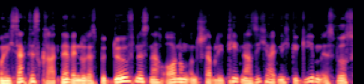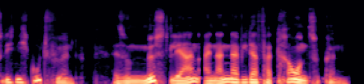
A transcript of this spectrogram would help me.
Und ich sagte es gerade, ne, wenn du das Bedürfnis nach Ordnung und Stabilität, nach Sicherheit nicht gegeben ist, wirst du dich nicht gut fühlen. Also müsst lernen, einander wieder vertrauen zu können.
